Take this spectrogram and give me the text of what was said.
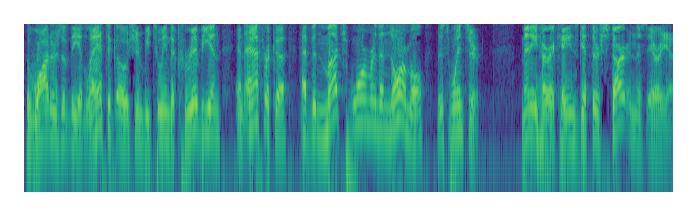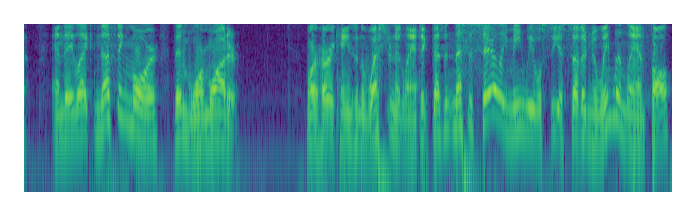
The waters of the Atlantic Ocean between the Caribbean and Africa have been much warmer than normal this winter. Many hurricanes get their start in this area, and they like nothing more than warm water. More hurricanes in the western Atlantic doesn't necessarily mean we will see a southern New England landfall,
